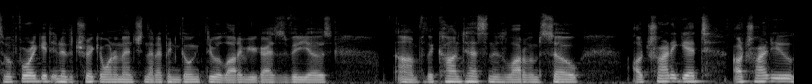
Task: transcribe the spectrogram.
so before I get into the trick, I want to mention that I've been going through a lot of your guys' videos um, for the contest, and there's a lot of them, so I'll try to get, I'll try to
